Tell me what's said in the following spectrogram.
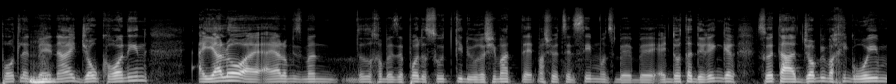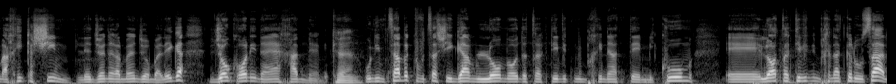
פורטלנד בעיניי, ג'ו קרונין, היה לו, היה לו מזמן, לא זוכר באיזה pod, עשו את כאילו רשימת אה, משהו אצל סימונס באתר דה רינגר, עשו את הג'ובים הכי גרועים, הכי קשים ל general manager בליגה, ג'ו קרונין היה אחד מהם. כן. הוא נמצא בקבוצה שהיא גם לא מאוד אטרקטיבית מבחינת אה, מיקום, אה, לא אטרקטיבית מבחינת כדורסל.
